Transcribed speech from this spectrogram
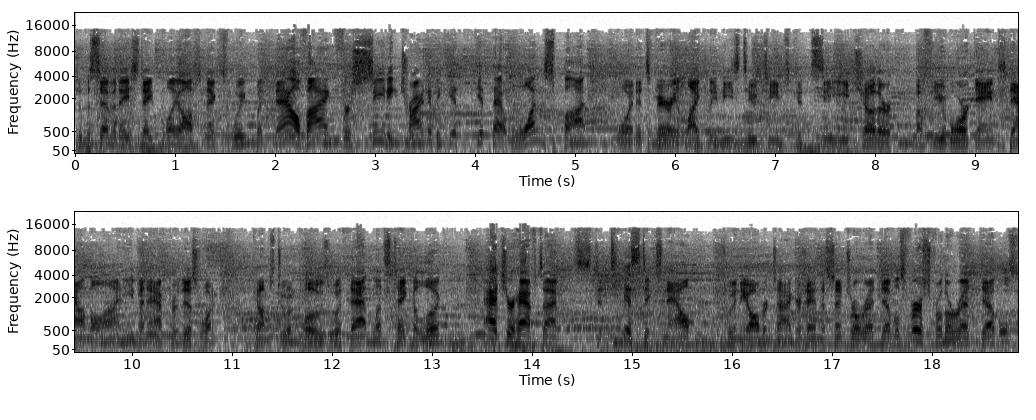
to the 7A state playoffs next week. But now vying for seeding, trying to get get that one spot. Boy, it's very likely these two teams could see each other a few more games down the line, even after this one comes to a close. With that, let's take a look at your halftime statistics now between the Auburn Tigers and the Central Red Devils. First for the Red Devils.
